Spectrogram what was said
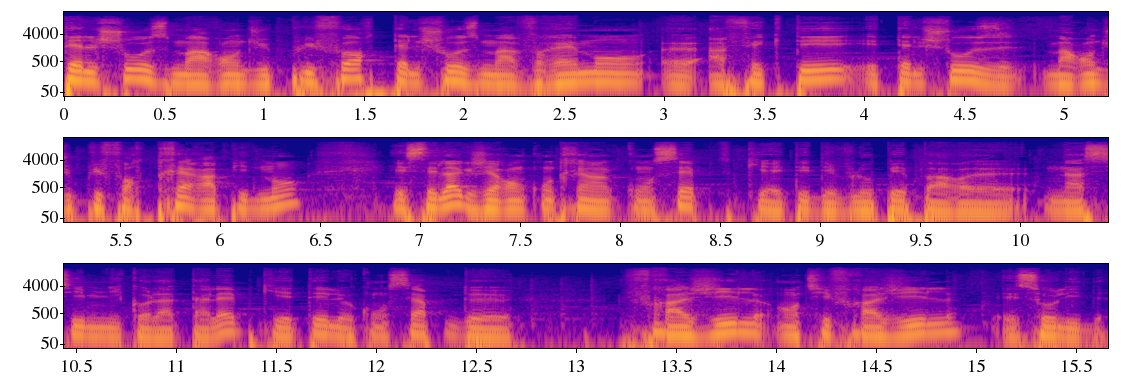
telle chose m'a rendu plus fort, telle chose m'a vraiment euh, affecté, et telle chose m'a rendu plus fort très rapidement. Et c'est là que j'ai rencontré un concept qui a été développé par euh, Nassim Nicolas Taleb, qui était le concept de fragile, antifragile et solide.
